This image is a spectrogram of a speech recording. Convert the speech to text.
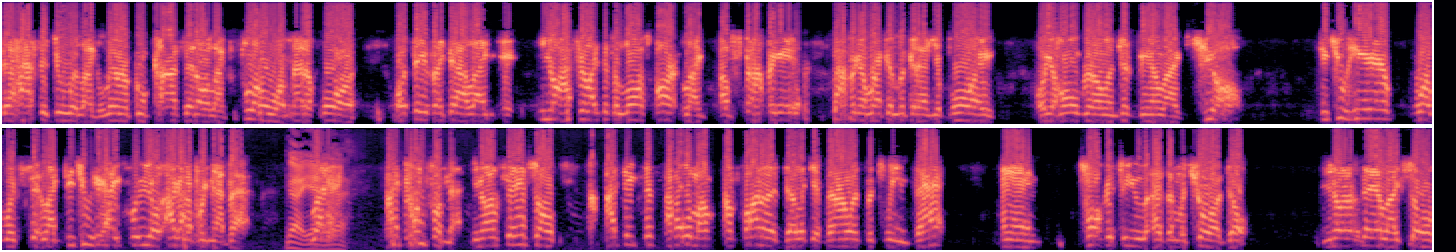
that have to do with like lyrical content or like flow or metaphor or things like that. Like it, you know, I feel like there's a lost art, like of stopping it, stopping a record, looking at your boy or your homegirl, and just being like, "Yo, did you hear what was said? Like, did you hear? Like, yo, I gotta bring that back." Yeah, yeah, like, yeah. I come from that. You know what I'm saying? So I think this album, I'm, I'm finding a delicate balance between that and talking to you as a mature adult. You know what I'm saying? Like, so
